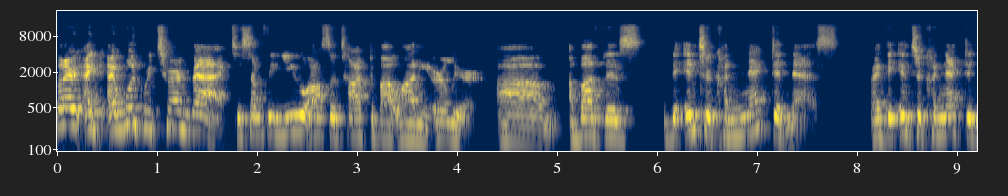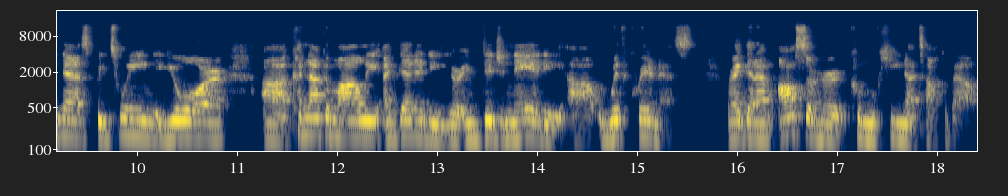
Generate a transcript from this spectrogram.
But I, I, I, would return back to something you also talked about, Lani, earlier, um, about this, the interconnectedness, right? The interconnectedness between your uh, Kanaka Maoli identity, your indigeneity uh, with queerness, right? That I've also heard Kumu Hina talk about.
